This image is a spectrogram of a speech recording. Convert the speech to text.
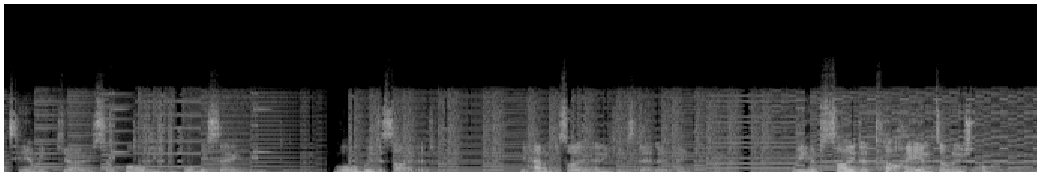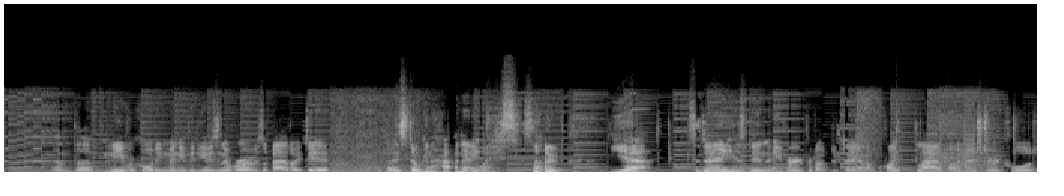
Right, here we go. So what are we, what are we saying? What have we decided? We haven't decided anything today, I don't think. We have decided that I am delusional, and that me recording many videos in a row is a bad idea, but it's still going to happen anyways. So, yeah, today has been a very productive day, and I'm quite glad that I managed to record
